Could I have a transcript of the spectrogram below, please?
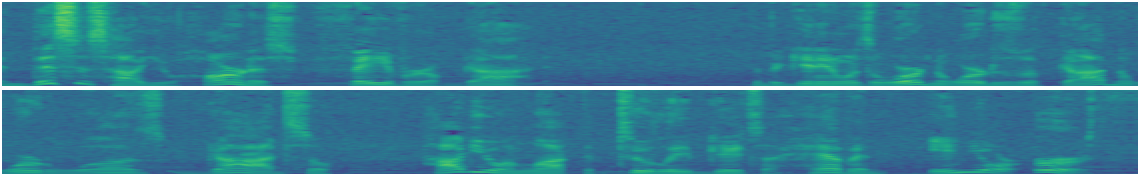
And this is how you harness favor of God. The beginning was the Word, and the Word was with God, and the Word was God. So, how do you unlock the two leaf gates of heaven in your earth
